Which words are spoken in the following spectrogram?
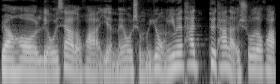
然后留下的话也没有什么用，因为他对他来说的话，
